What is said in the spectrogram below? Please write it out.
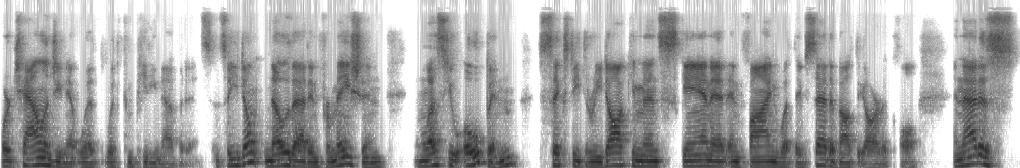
or challenging it with, with competing evidence. And so you don't know that information unless you open 63 documents, scan it, and find what they've said about the article. And that is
